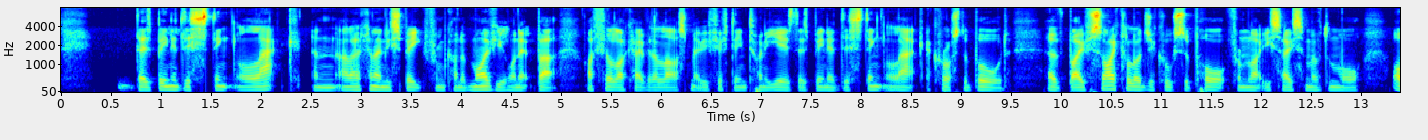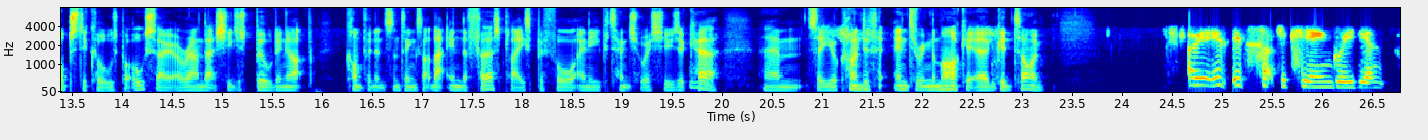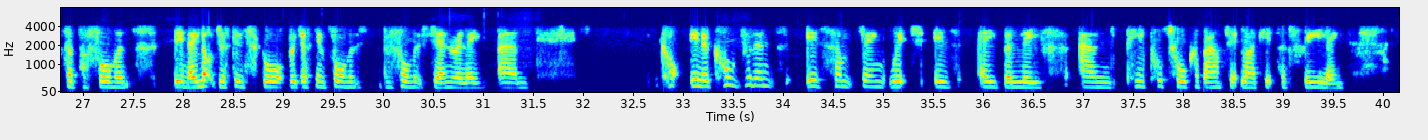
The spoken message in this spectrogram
there's been a distinct lack, and I can only speak from kind of my view on it, but I feel like over the last maybe 15, 20 years, there's been a distinct lack across the board of both psychological support from, like you say, some of the more obstacles, but also around actually just building up confidence and things like that in the first place before any potential issues occur. Um, so you're kind of entering the market at a good time. I mean, it, it's such a key ingredient for performance. You know, not just in sport, but just in performance, performance generally. Um, co- you know, confidence is something which is a belief, and people talk about it like it's a feeling.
